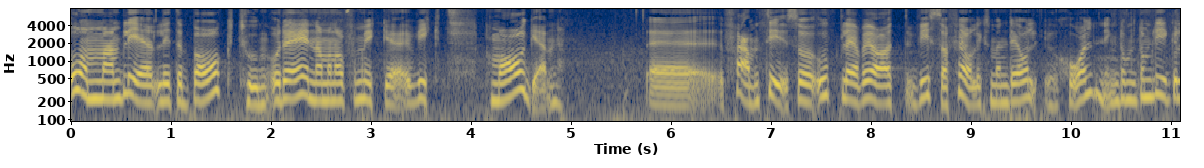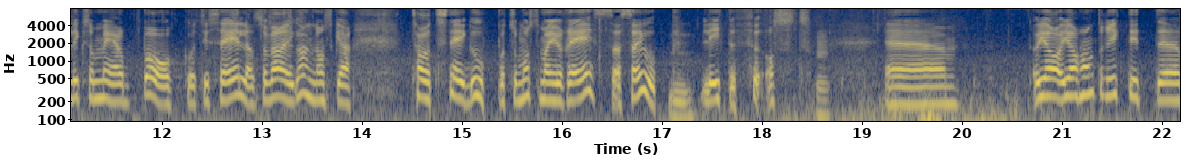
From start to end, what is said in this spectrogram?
om man blir lite baktung och det är när man har för mycket vikt på magen eh, fram till så upplever jag att vissa får liksom en dålig hållning. De, de ligger liksom mer bakåt i selen så varje gång de ska ta ett steg uppåt så måste man ju resa sig upp lite först. Eh, och jag, jag har inte riktigt... Eh,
